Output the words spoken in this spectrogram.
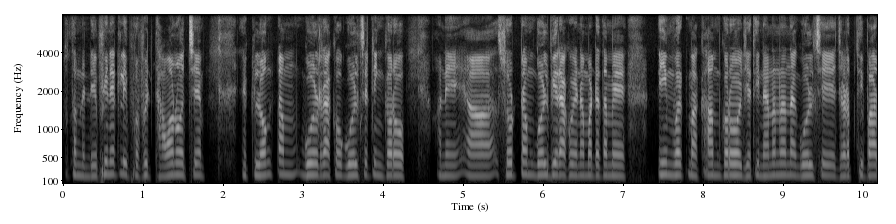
તો તમને ડેફિનેટલી પ્રોફિટ થવાનો જ છે. એક લોંગ ટર્મ ગોલ રાખો ગોલ સેટિંગ કરો અને શોર્ટ ટર્મ ગોલ બી રાખો, એના માટે તમે ટીમ વર્કમાં કામ કરો, જેથી નાના નાના ગોલ છે ઝડપથી પાર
